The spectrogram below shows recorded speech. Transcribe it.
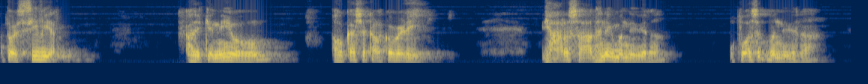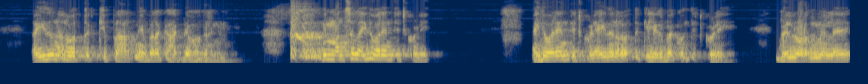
ಅಥವಾ ಸಿವಿಯರ್. ಅದಕ್ಕೆ ನೀವು ಅವಕಾಶ ಕಳ್ಕೋಬೇಡಿ. ಯಾರು ಸಾಧನೆಗೆ ಬಂದಿದ್ದೀರಾ? ಉಪವಾಸಕ್ಕೆ ಬಂದಿದ್ದೀರಾ? ಐದು ನಲವತ್ತಕ್ಕೆ ಪ್ರಾರ್ಥನೆ ಬರಕ್ ಆಗದೆ ಹೋದ್ರೆ ನಿಮ್ಗೆ ನಿಮ್ ಮನ್ಸಲ್ಲಿ ಐದುವರೆ ಅಂತ ಇಟ್ಕೊಳ್ಳಿ. ಐದುವರೆ ಅಂತ ಇಟ್ಕೊಳ್ಳಿ. ಐದು ನಲವತ್ತಕ್ಕೆ ಇಲ್ಲಿ ಇರ್ಬೇಕು ಅಂತ ಇಟ್ಕೊಳ್ಳಿ. ಬೆಲ್ ಹೊಡೆದ್ಮೇಲೆ,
